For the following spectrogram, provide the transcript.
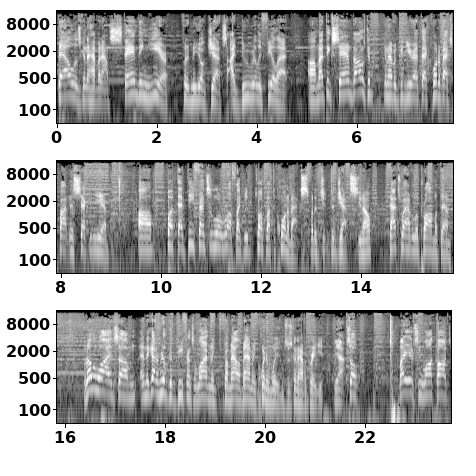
Bell is going to have an outstanding year for the New York Jets. I do really feel that. Um, I think Sam Darnold's going to have a good year at that quarterback spot in his second year. Uh, but that defense is a little rough, like we talked about the cornerbacks for the, the Jets. You know, that's where I have a little problem with them. But otherwise, um, and they got a real good defensive lineman from Alabama, and Quinnen Williams, who's going to have a great year. Yeah. So my AFC wild cards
